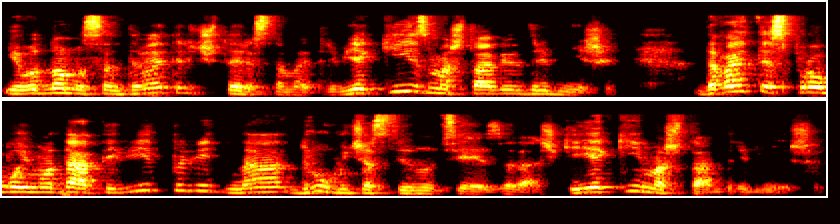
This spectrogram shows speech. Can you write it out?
і в одному сантиметрі 400 метрів. Який з масштабів дрібніший? Давайте спробуємо дати відповідь на другу частину цієї задачки. Який масштаб дрібніший?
